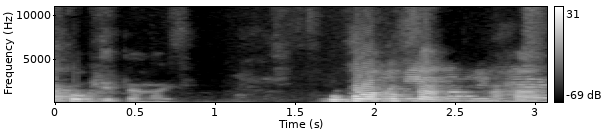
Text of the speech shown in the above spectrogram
একক দিতে হয়। উপ হ্যাঁ।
